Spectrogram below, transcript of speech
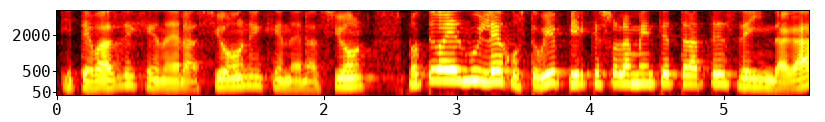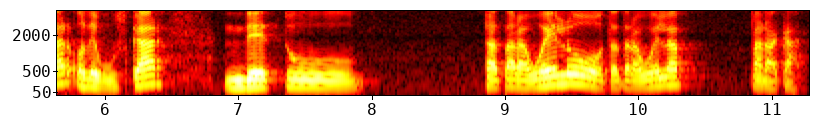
y te vas de generación en generación, no te vayas muy lejos, te voy a pedir que solamente trates de indagar o de buscar de tu tatarabuelo o tatarabuela para acá.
